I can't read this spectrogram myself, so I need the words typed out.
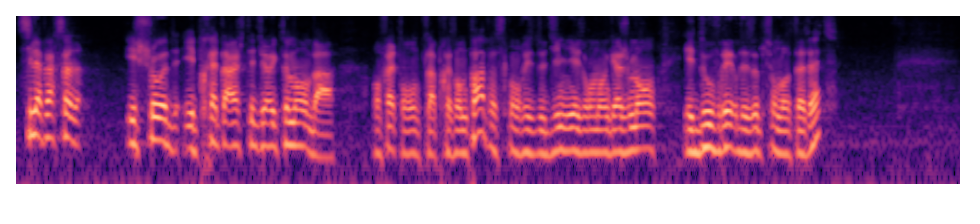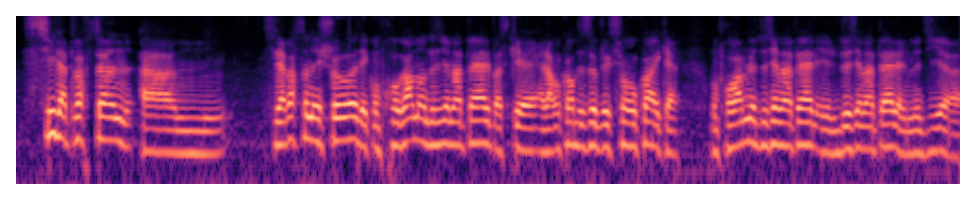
Si la personne est chaude et prête à acheter directement, bah, en fait, on ne te la présente pas parce qu'on risque de diminuer ton engagement et d'ouvrir des options dans ta tête. Si la personne, euh, si la personne est chaude et qu'on programme un deuxième appel parce qu'elle a encore des objections ou quoi, et qu'on programme le deuxième appel et le deuxième appel, elle me dit euh,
